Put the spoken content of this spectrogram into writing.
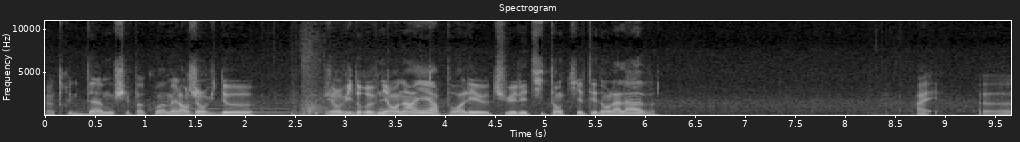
Un truc d'âme ou je sais pas quoi. Mais alors j'ai envie de... J'ai envie de revenir en arrière pour aller euh, tuer les titans qui étaient dans la lave. Ouais. Euh...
